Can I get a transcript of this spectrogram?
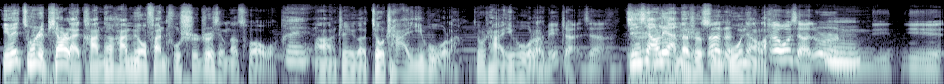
因为从这片儿来看，他还没有犯出实质性的错误对，啊，这个就差一步了，就差一步了。没展现金项链的是送姑娘了，哎，我想就是你你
